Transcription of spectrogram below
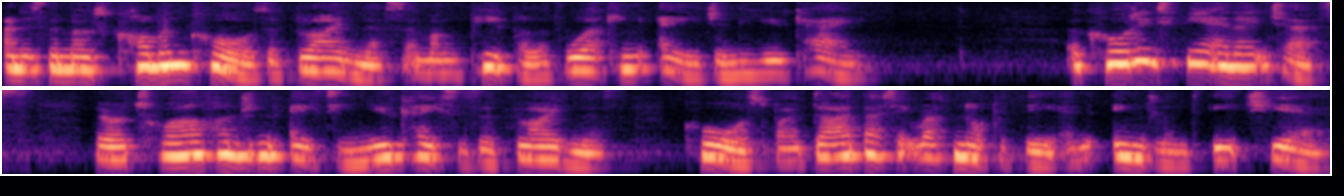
and is the most common cause of blindness among people of working age in the UK. According to the NHS, there are 1,280 new cases of blindness caused by diabetic retinopathy in England each year.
